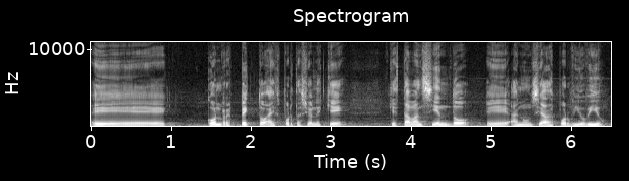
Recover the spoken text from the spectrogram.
eh, con respecto a exportaciones que, que estaban siendo eh, anunciadas por BioBio.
